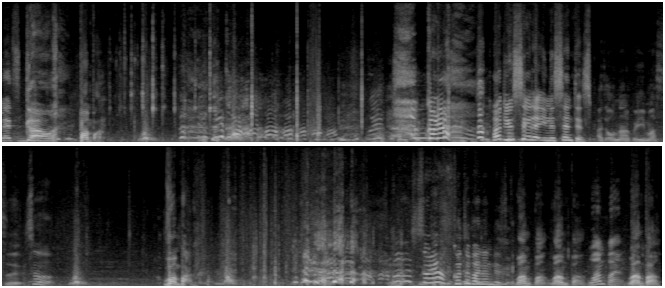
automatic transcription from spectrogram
Let's go パンパンこれは How do you say that in a sentence? あと女の子言いますそうワンパン。それは言葉なんですかワンパンワンパンワンパンワンパン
